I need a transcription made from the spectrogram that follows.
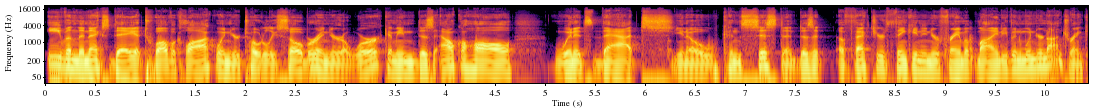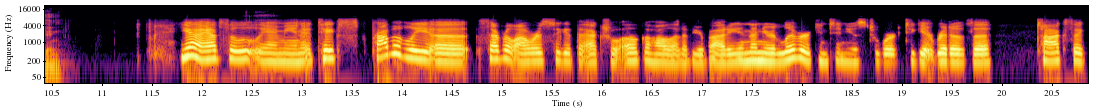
even the next day at 12 o'clock when you're totally sober and you're at work? I mean, does alcohol, when it's that, you know, consistent, does it affect your thinking and your frame of mind even when you're not drinking? Yeah, absolutely. I mean, it takes probably uh, several hours to get the actual alcohol out of your body, and then your liver continues to work to get rid of the toxic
